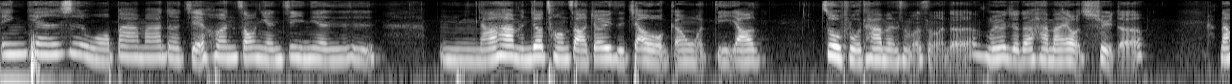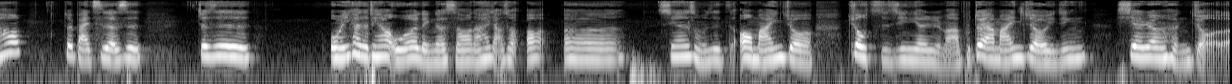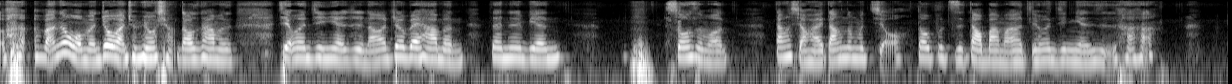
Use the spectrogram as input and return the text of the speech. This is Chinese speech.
今天是我爸妈的结婚周年纪念日，嗯，然后他们就从早就一直叫我跟我弟要祝福他们什么什么的，我就觉得还蛮有趣的。然后最白痴的是，就是我一开始听到五二零的时候呢，还想说，哦，呃，今天什么日子？哦，马英九就职纪念日嘛？不对啊，马英九已经。卸任很久了，反正我们就完全没有想到是他们结婚纪念日，然后就被他们在那边说什么当小孩当那么久都不知道爸妈要结婚纪念日，哈哈。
